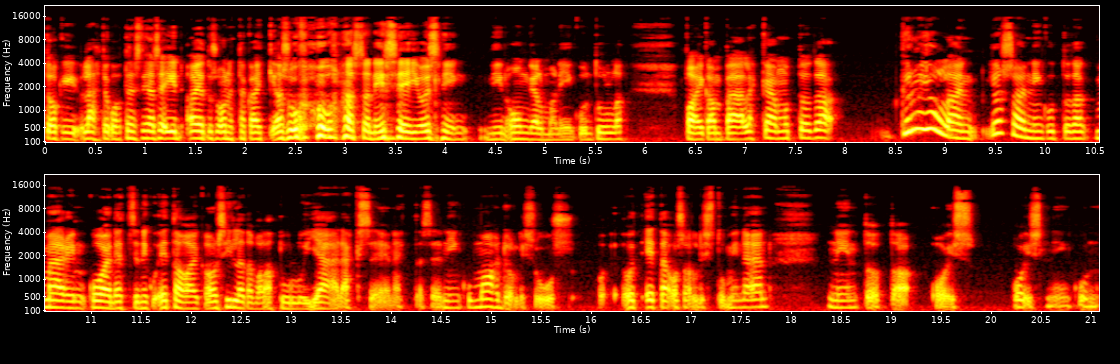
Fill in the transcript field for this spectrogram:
toki lähtökohtaisesti se ajatus on, että kaikki asuu Kouvolassa, niin se ei olisi niin, niin ongelma niin kuin tulla paikan päällekään, mutta tota, kyllä mä jollain, jossain niin kuin, tota, määrin koen, että se niin kuin etäaika on sillä tavalla tullut jäädäkseen, että se niin kuin mahdollisuus, etäosallistuminen, niin tota, olisi, olisi niin kuin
